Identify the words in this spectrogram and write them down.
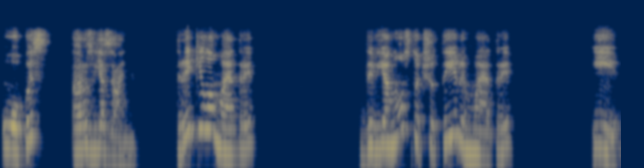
опис е, розв'язання. 3 кілометри 94 метри і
